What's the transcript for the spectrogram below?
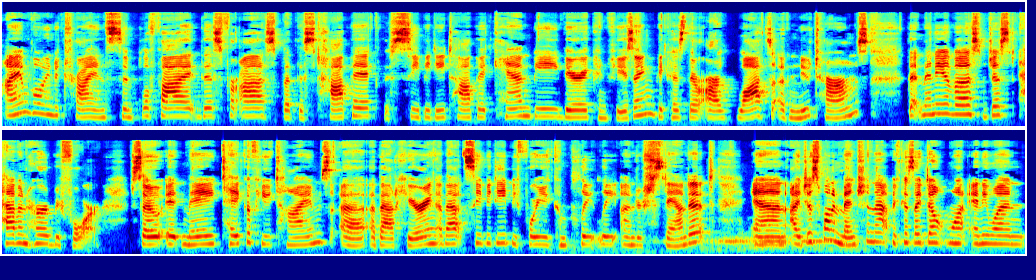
I am going to try and simplify this for us, but this topic, the CBD topic, can be very confusing because there are lots of new terms that many of us just haven't heard before. So it may take a few times uh, about hearing about CBD before you completely understand it. And I just want to mention that because I don't want anyone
